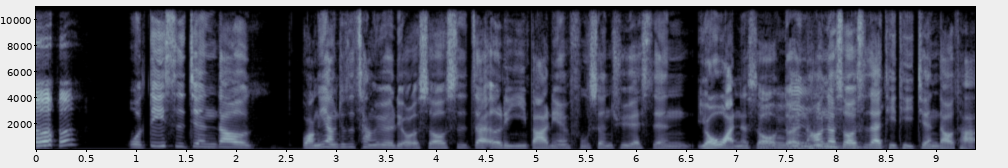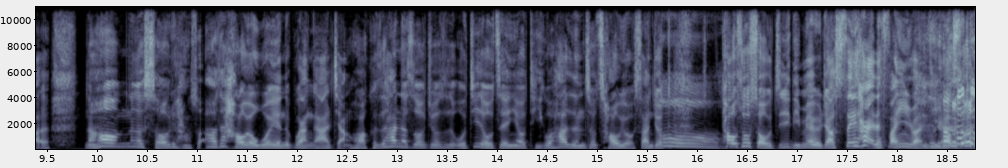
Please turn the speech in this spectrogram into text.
我第一次见到王样就是唱月柳的时候，是在二零一八年福生去 S N 游玩的时候，嗯、对，然后那时候是在 T T 见到他的，然后那个时候就想说，啊，他好有威严，都不敢跟他讲话。可是他那时候就是，我记得我之前有提过，他人就超友善，就掏出手机里面有叫 Say Hi 的翻译软体。对对对对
